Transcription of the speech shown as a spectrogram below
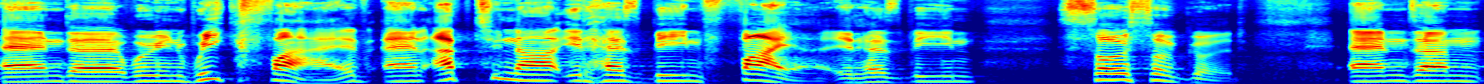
and uh, we're in week five. And up to now, it has been fire. It has been so, so good. And um,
